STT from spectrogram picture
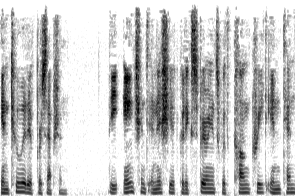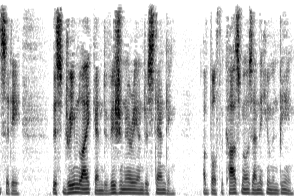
intuitive perception, the ancient initiate could experience with concrete intensity this dreamlike and visionary understanding of both the cosmos and the human being.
